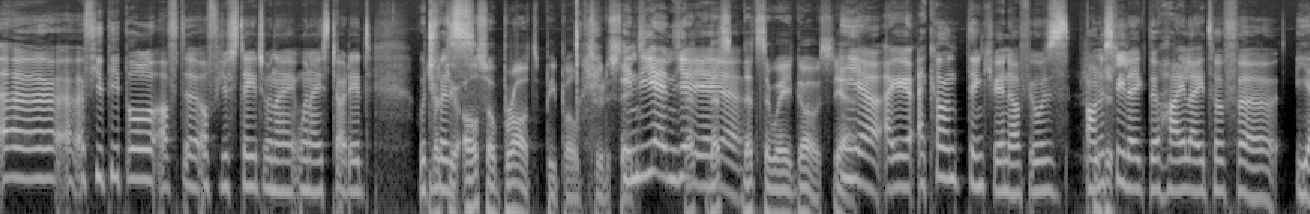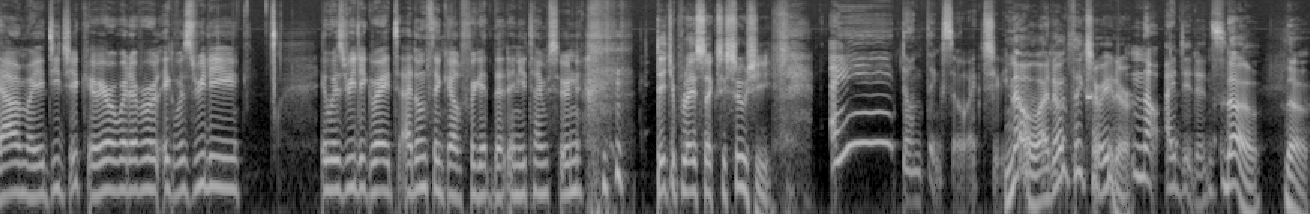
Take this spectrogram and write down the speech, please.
uh, a few people off the off your stage when I when I started, which but was you also brought people to the stage. in the end, yeah, That- yeah, that's, yeah. That's the way it goes. Yeah. I I can't thank you enough. It was honestly like the highlight of uh, yeah my DJ career or whatever. It was really, it was really great. I don't think I'll forget that anytime soon. Did you play Sexy Sushi? I don't think so actually. No, I don't think so either. No, I didn't. No, no.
